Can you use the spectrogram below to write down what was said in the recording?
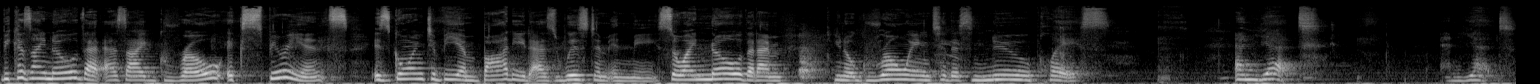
Because I know that as I grow, experience is going to be embodied as wisdom in me. So I know that I'm, you know, growing to this new place. And yet, and yet,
